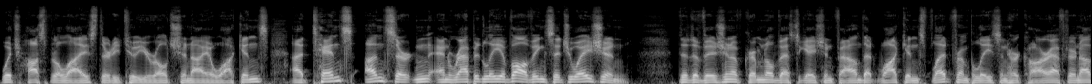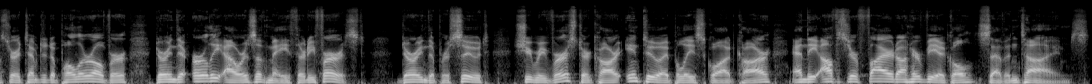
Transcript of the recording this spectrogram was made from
which hospitalized 32 year old Shania Watkins, a tense, uncertain, and rapidly evolving situation. The Division of Criminal Investigation found that Watkins fled from police in her car after an officer attempted to pull her over during the early hours of May 31st. During the pursuit, she reversed her car into a police squad car, and the officer fired on her vehicle seven times.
